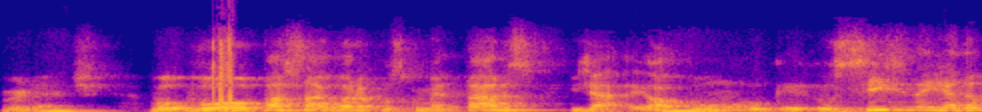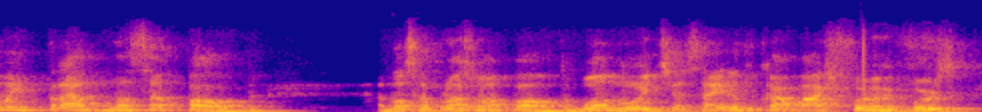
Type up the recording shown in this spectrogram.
Verdade. Vou, vou passar agora para os comentários. Já, ó, o, o Sidney já deu uma entrada na nossa pauta. A nossa próxima pauta. Boa noite. A saída do Camacho foi um reforço?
